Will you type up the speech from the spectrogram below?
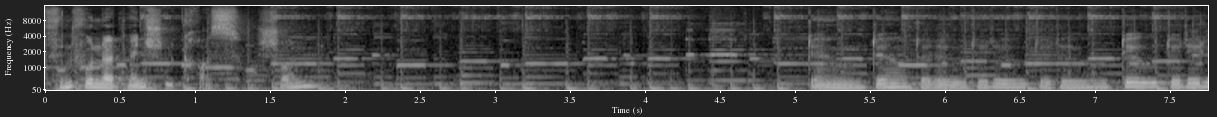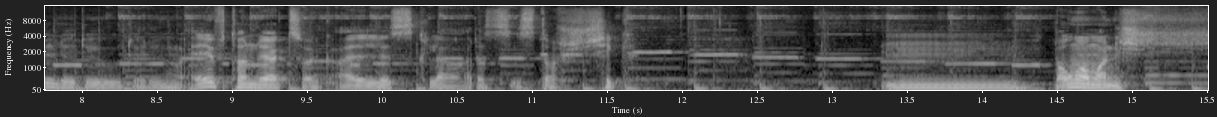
500 Menschen? Krass. Schon? Elf Tonnen Werkzeug, alles klar, das ist doch schick. Mm, bauen wir mal eine Sch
